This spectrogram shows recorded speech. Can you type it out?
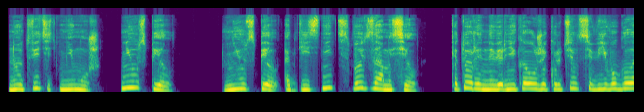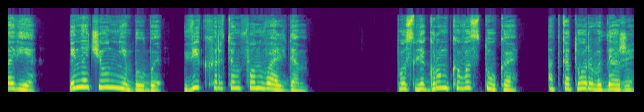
Но ответить мне муж не успел. Не успел объяснить свой замысел, который наверняка уже крутился в его голове, иначе он не был бы Викхартом фон Вальдом. После громкого стука, от которого даже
